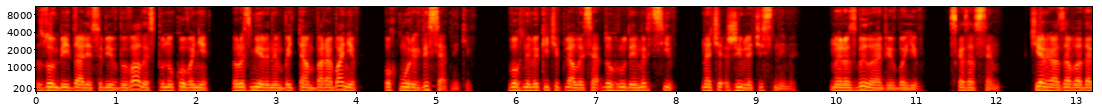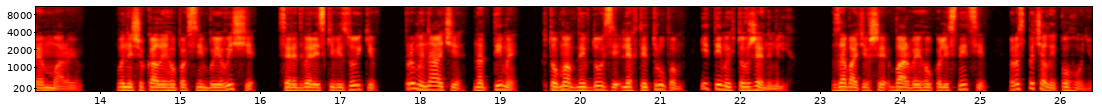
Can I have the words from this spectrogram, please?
Зомбі й далі собі вбивали, спонуковані розміреним биттям барабанів похмурих десятників. Вогневики чіплялися до грудей мерців, наче живлячись ними. Ми розбили напівбогів, сказав Сем. Черга за владарем Марою. Вони шукали його по всім бойовищі, серед вересків і зойків, проминаючи над тими, хто мав невдовзі лягти трупом, і тими, хто вже ним ліг. Забачивши барви його колісниці, розпочали погоню.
